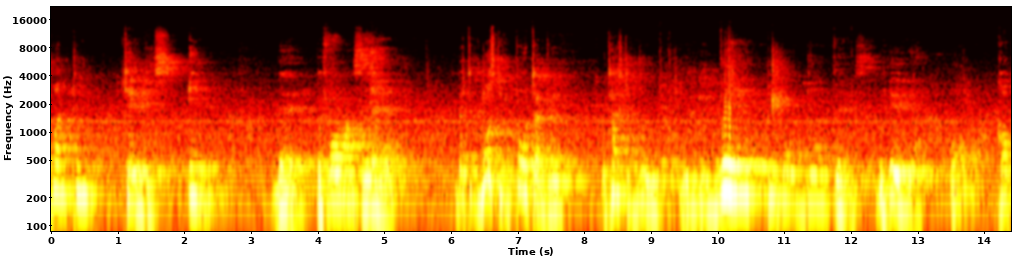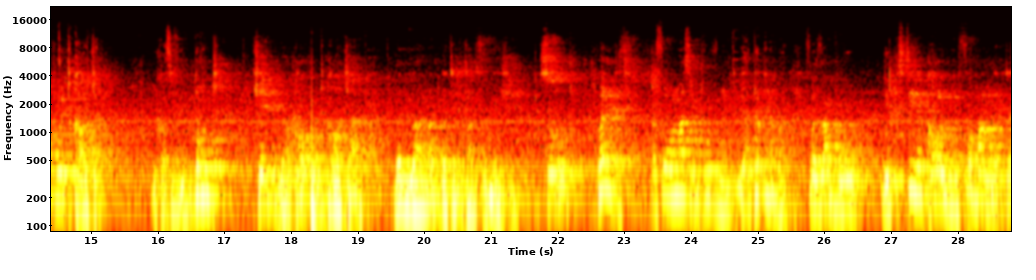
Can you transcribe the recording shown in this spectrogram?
quantum changes in the performance level. But most importantly, it has to do with the way people do things, behavior, or corporate culture. Because if you don't change your corporate culture, then you are not getting transformation. So when it is performance improvement, we are talking about, for example, they still call me former rector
